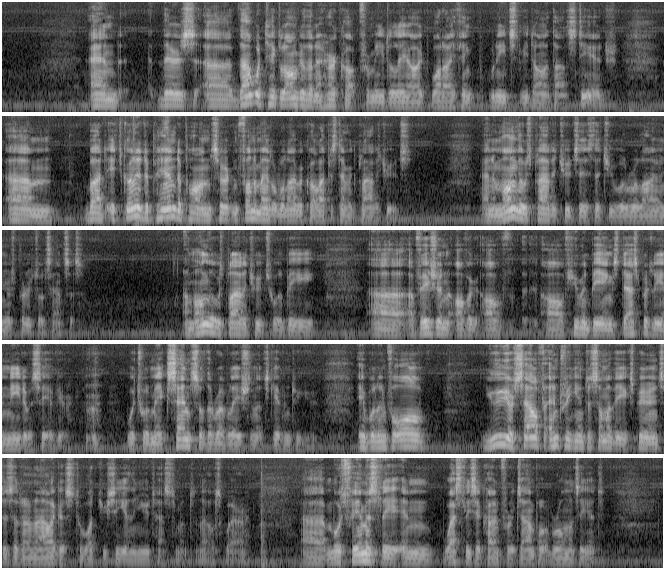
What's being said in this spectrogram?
And there's uh, that would take longer than a haircut for me to lay out what I think needs to be done at that stage. Um, but it's going to depend upon certain fundamental, what I would call epistemic platitudes. And among those platitudes is that you will rely on your spiritual senses. Among those platitudes will be uh, a vision of, a, of, of human beings desperately in need of a savior, which will make sense of the revelation that's given to you. It will involve you yourself entering into some of the experiences that are analogous to what you see in the New Testament and elsewhere. Uh, most famously in Wesley's account, for example, of Romans 8,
